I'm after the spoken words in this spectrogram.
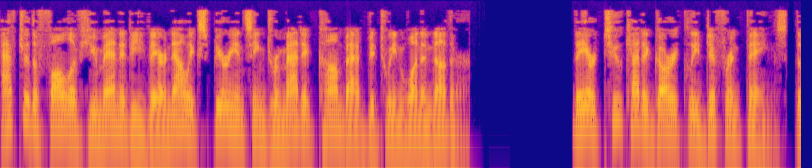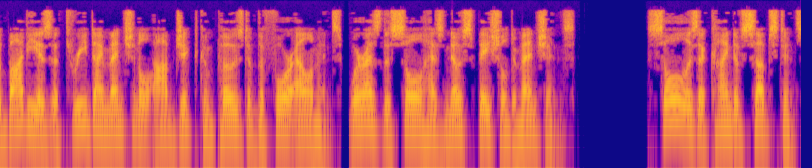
After the fall of humanity they are now experiencing dramatic combat between one another. They are two categorically different things, the body is a three-dimensional object composed of the four elements, whereas the soul has no spatial dimensions. Soul is a kind of substance,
